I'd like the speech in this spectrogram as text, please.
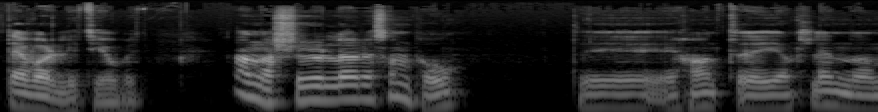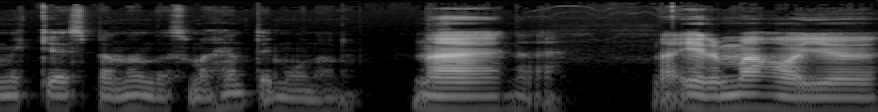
det varit lite jobbigt. Annars rullar det som på. Det har inte egentligen något mycket spännande som har hänt i månaden. Nej, nej. nej. Irma har ju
